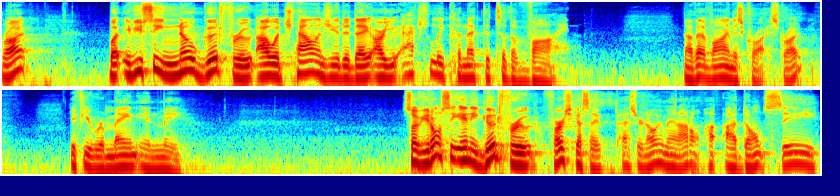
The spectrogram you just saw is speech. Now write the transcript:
right? But if you see no good fruit, I would challenge you today are you actually connected to the vine? Now, that vine is Christ, right? If you remain in me. So if you don't see any good fruit, first you got to say, Pastor Noe, man, I don't, I don't see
